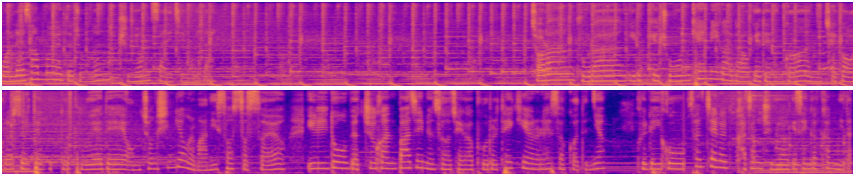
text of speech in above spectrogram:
원래 사모예드 종은 중형 사이즈입니다. 저랑 부랑 이렇게 좋은 케미가 나오게 되는 건 제가 어렸을 때부터 부에 대해 엄청 신경을 많이 썼었어요. 일도 몇 주간 빠지면서 제가 부를 테이크케어를 했었거든요. 그리고 산책을 가장 중요하게 생각합니다.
